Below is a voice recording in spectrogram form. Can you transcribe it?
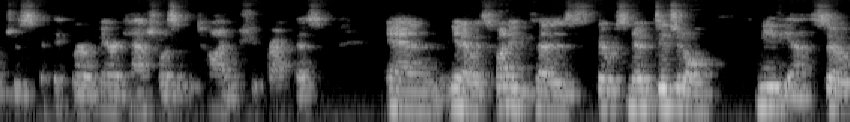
which is I think where Mary Cash was at the time where she practiced. And you know, it's funny because there was no digital media, so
